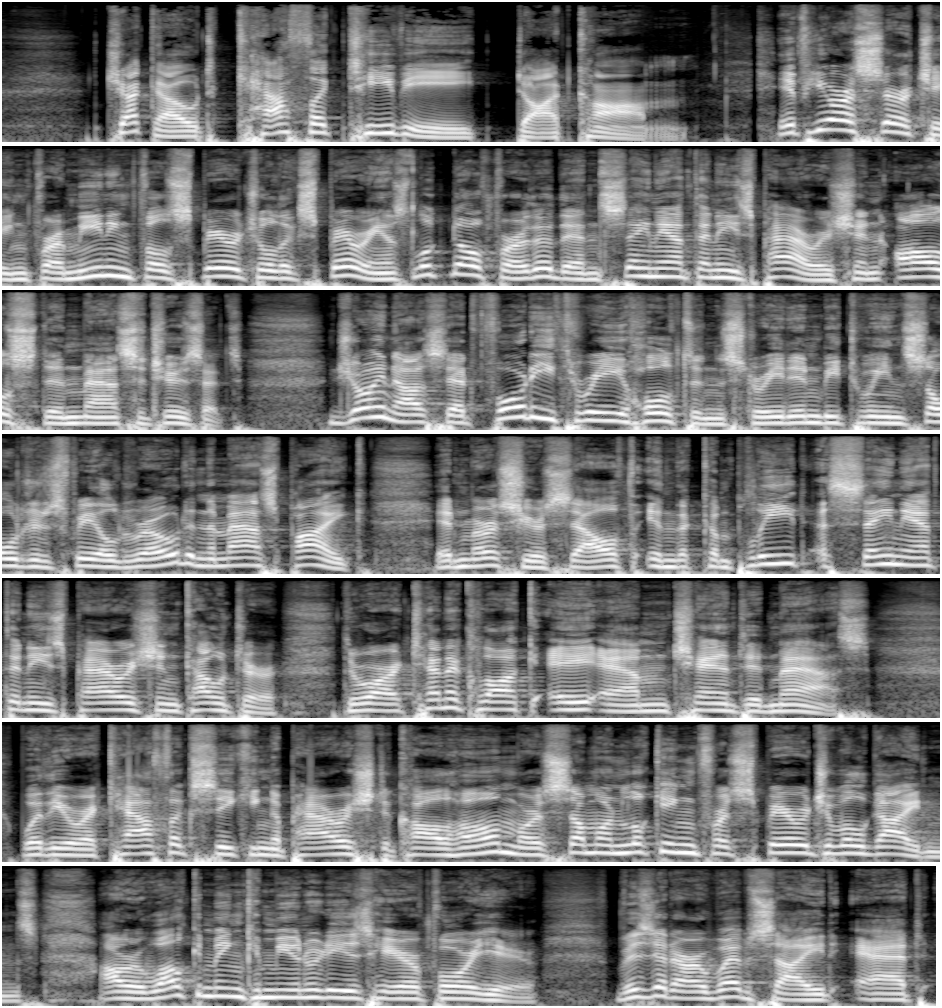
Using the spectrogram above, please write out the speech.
Check out CatholicTV.com. If you're searching for a meaningful spiritual experience, look no further than St. Anthony's Parish in Allston, Massachusetts. Join us at 43 Holton Street in between Soldiers Field Road and the Mass Pike. Immerse yourself in the complete St. Anthony's Parish encounter through our 10 o'clock a.m. chanted Mass. Whether you're a Catholic seeking a parish to call home or someone looking for spiritual guidance, our welcoming community is here for you. Visit our website at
